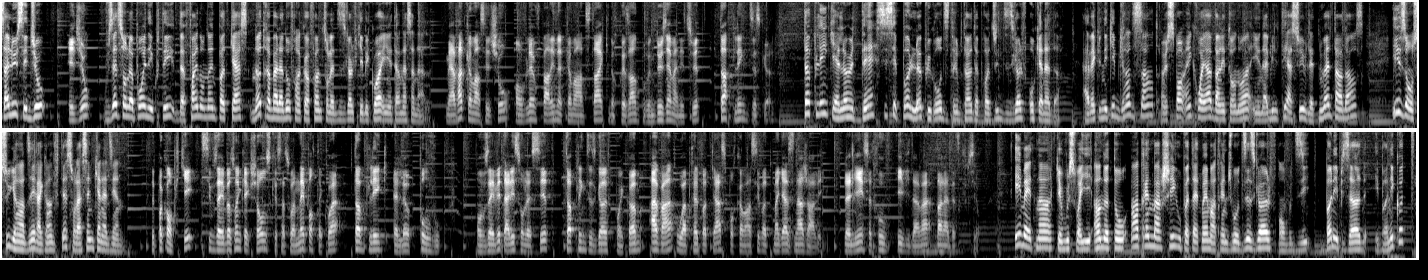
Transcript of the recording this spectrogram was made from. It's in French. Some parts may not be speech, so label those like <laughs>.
Salut, c'est Joe. Et Joe, Vous êtes sur le point d'écouter The Final Nine Podcast, notre balado francophone sur le disc golf québécois et international. mais avant de commencer le show, on voulait vous parler de notre commanditaire qui nous représente pour une deuxième année de suite, Top Link Disc Golf. Top Link est l'un des, si c'est pas le plus gros distributeur de produits de disc golf au Canada. Avec une équipe grandissante, un support incroyable dans les tournois et une habilité à suivre les nouvelles tendances, ils ont su grandir à grande vitesse sur la scène canadienne. C'est pas compliqué, si vous avez besoin de quelque chose, que ce soit n'importe quoi, Top Link est là pour vous. On vous invite à aller sur le site toplinkdiscgolf.com avant ou après le podcast pour commencer votre magasinage en ligne. Le lien se trouve évidemment dans la description. Et maintenant, que vous soyez en auto, en train de marcher ou peut-être même en train de jouer au disc golf, on vous dit bon épisode et bonne écoute.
